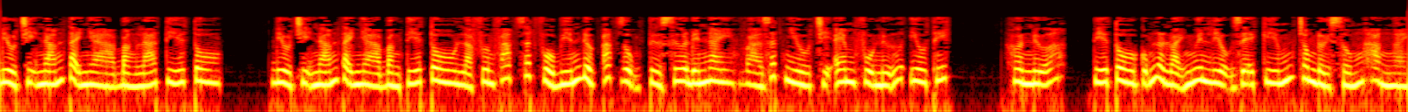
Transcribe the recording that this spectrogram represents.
Điều trị nám tại nhà bằng lá tía tô. Điều trị nám tại nhà bằng tía tô là phương pháp rất phổ biến được áp dụng từ xưa đến nay và rất nhiều chị em phụ nữ yêu thích. Hơn nữa, tía tô cũng là loại nguyên liệu dễ kiếm trong đời sống hàng ngày.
